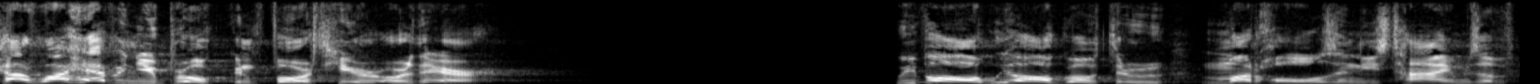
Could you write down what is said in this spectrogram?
God, why haven't you broken forth here or there? We've all, we all go through mud holes in these times of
